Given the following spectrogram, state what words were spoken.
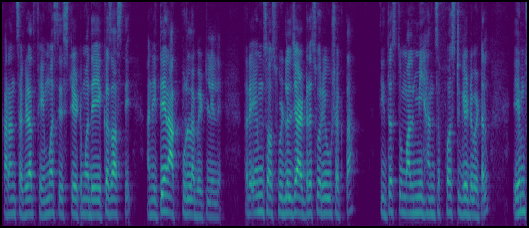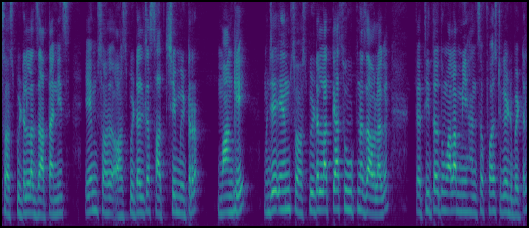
कारण सगळ्यात फेमस आहे स्टेटमध्ये एकच असते आणि ते नागपूरला भेटलेले. तर एम्स हॉस्पिटलच्या ॲड्रेसवर येऊ शकता. तिथंच तुम्हाला मी ह्यांचं फर्स्ट गेट भेटेल. एम्स हॉस्पिटलला जातानीच एम्स हॉस्पिटलच्या सातशे मीटर मागे म्हणजे एम्स हॉस्पिटलला त्याच रूटनं जावं लागेल. तर तिथं तुम्हाला मी ह्यांचं फर्स्ट गेट भेटेल.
